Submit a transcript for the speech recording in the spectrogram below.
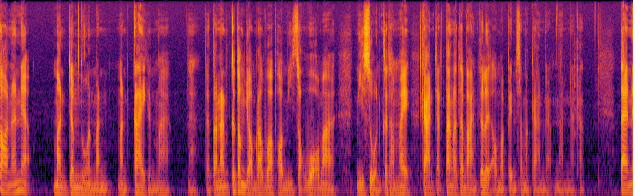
ตอนนั้นเนี่ย มันจำนวนมันมันใกล้กันมากนะแต่ตอนนั้นก็ต้องยอมรับว่าพอมีสวมา มีส่วนก็ทำให้การจัดตั้งรัฐบาลก็เลยเอามาเป็นสมการแบบนั้นนะครับ แต่ใน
